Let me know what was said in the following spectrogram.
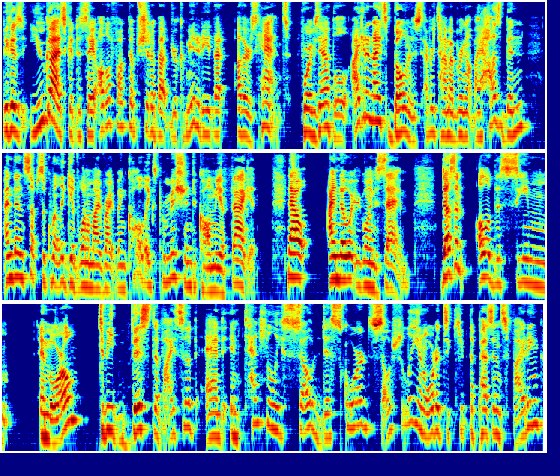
because you guys get to say all the fucked up shit about your community that others can't. For example, I get a nice bonus every time I bring up my husband, and then subsequently give one of my right-wing colleagues permission to call me a faggot. Now, I know what you're going to say. Doesn't all of this seem immoral? To be this divisive and intentionally sow discord socially in order to keep the peasants fighting?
